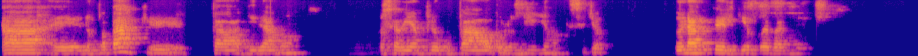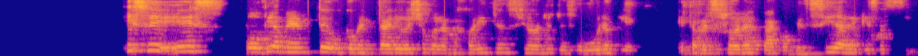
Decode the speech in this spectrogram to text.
a eh, los papás que estaban, digamos, no se habían preocupado por los niños, qué sé yo, durante el tiempo de pandemia. Ese es obviamente un comentario hecho con la mejor intención, yo estoy seguro que esta persona está convencida de que es así,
